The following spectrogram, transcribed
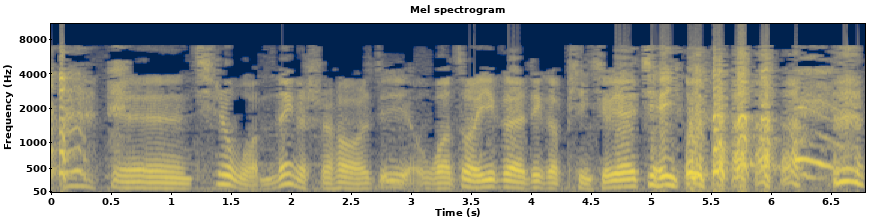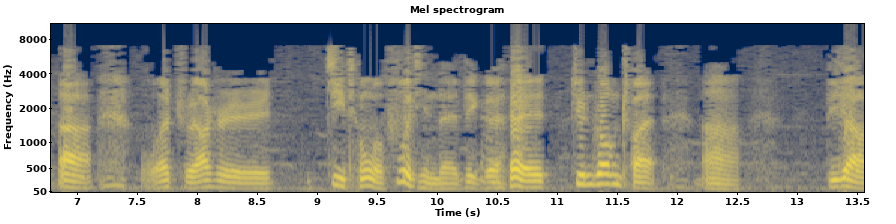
嗯，其实我们那个时候，这我作为一个这个品学兼优的 啊，我主要是继承我父亲的这个军装穿啊，比较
